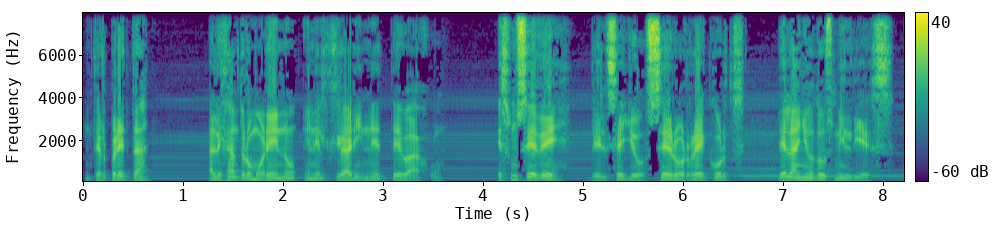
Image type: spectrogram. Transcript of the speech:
Interpreta Alejandro Moreno en el clarinete bajo. Es un CD del sello Zero Records del año 2010.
